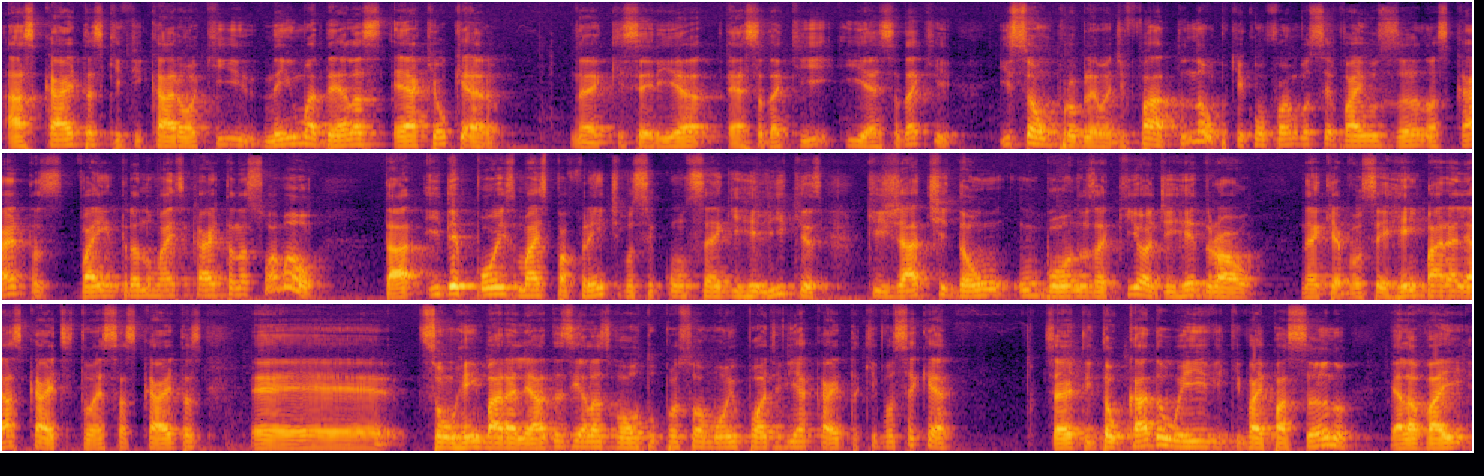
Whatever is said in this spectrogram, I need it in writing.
as cartas que ficaram aqui, nenhuma delas é a que eu quero, né? Que seria essa daqui e essa daqui. Isso é um problema de fato? Não, porque conforme você vai usando as cartas, vai entrando mais carta na sua mão tá? E depois, mais para frente, você consegue relíquias que já te dão um bônus aqui, ó, de redraw, né? Que é você reembaralhar as cartas. Então essas cartas é, são reembaralhadas e elas voltam para sua mão e pode vir a carta que você quer. Certo? Então cada wave que vai passando, ela vai,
